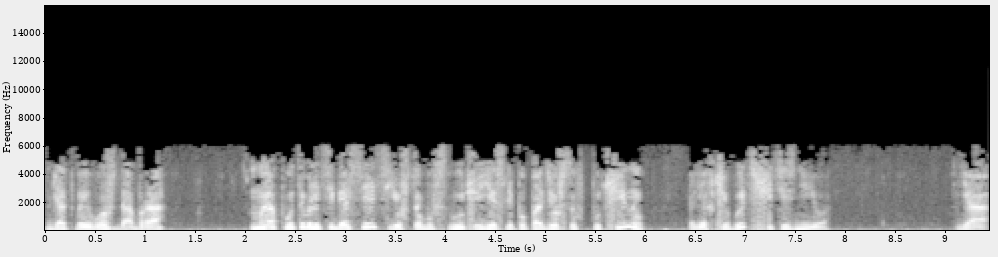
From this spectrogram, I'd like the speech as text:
для твоего ж добра. Мы опутывали тебя сетью, чтобы в случае, если попадешься в пучину, легче вытащить из нее. Я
